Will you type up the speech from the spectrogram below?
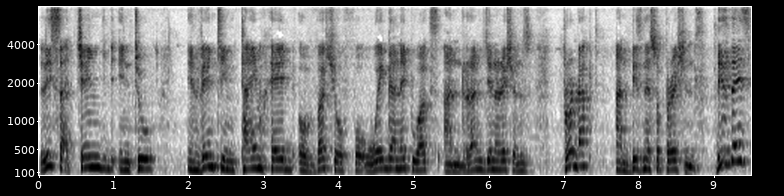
Lisa changed into inventing time head of virtual for Wega Networks and Run Generations product and business operations. These days,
